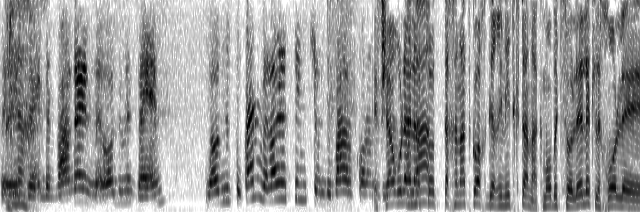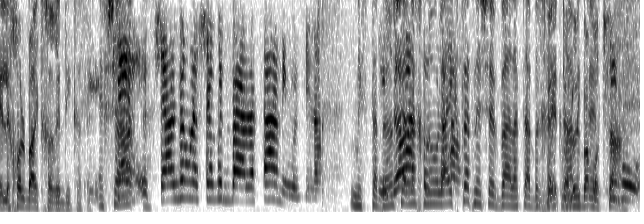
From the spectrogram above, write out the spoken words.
זה דבר מאוד מזהם. מאוד מסוכן ולא יוצאים כשמדובר על כל המדינה. אפשר אולי לעשות תחנת כוח גרעינית קטנה, כמו בצוללת לכל בית חרדי כזה. אפשר... כן, אפשר גם לשבת בעלתה, אני מבינה. מסתבר שאנחנו אולי קצת נשב בעלתה בחלק מהמקרים. זה תלוי במוצא. תראו,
